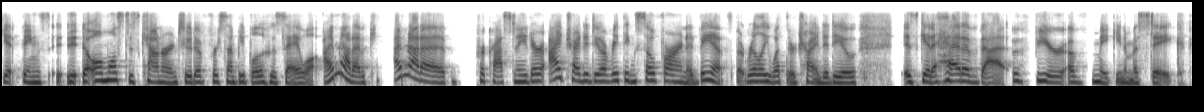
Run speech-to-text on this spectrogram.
get things it almost is counterintuitive for some people who say well i'm not a i'm not a procrastinator. I try to do everything so far in advance but really what they're trying to do is get ahead of that fear of making a mistake.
